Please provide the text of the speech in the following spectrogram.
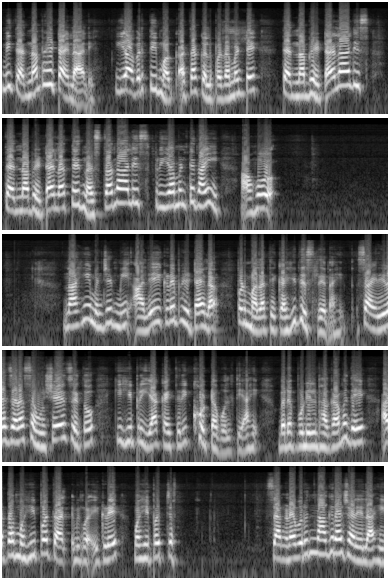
मी त्यांना भेटायला आले. यावरती मग आता कल्पना म्हणते त्यांना भेटायला आलीस? त्यांना भेटायला ते नसताना आलीस? प्रिया म्हणते नाही. अहो नाही म्हणजे मी आले इकडे भेटायला पण मला ते काही दिसले नाहीत. सायलीला जरा संशयच येतो की ही प्रिया काहीतरी खोटं बोलती आहे. बरं पुढील भागामध्ये आता महिपत आल इकडे महिपतच्या सांगण्यावरून नागराज आलेला आहे.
